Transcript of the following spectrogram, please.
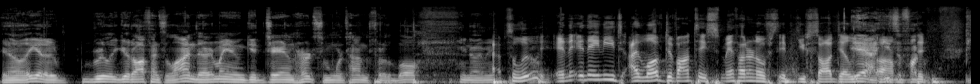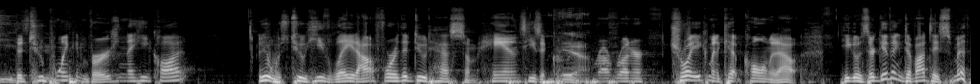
You know, they got a really good offensive line there. They might even get Jalen Hurts some more time to throw the ball. You know what I mean? Absolutely, and, and they need. I love DeVonta Smith. I don't know if, if you saw Deli, Yeah, he's a um, fucking the, beast, the two point conversion that he caught. It was two. He laid out for it. The dude has some hands. He's a Yeah. route runner. Troy Aikman kept calling it out. He goes, they're giving DeVonta Smith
